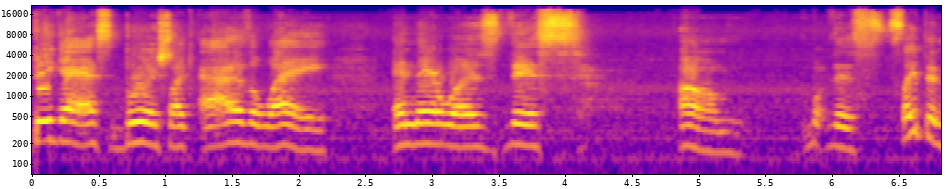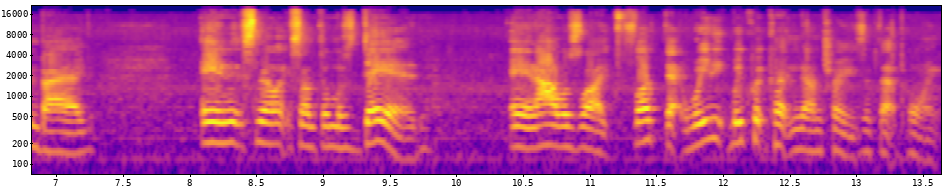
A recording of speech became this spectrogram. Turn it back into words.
big ass bush like out of the way, and there was this, um, what this sleeping bag, and it smelled like something was dead, and I was like, "Fuck that!" We we quit cutting down trees at that point,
